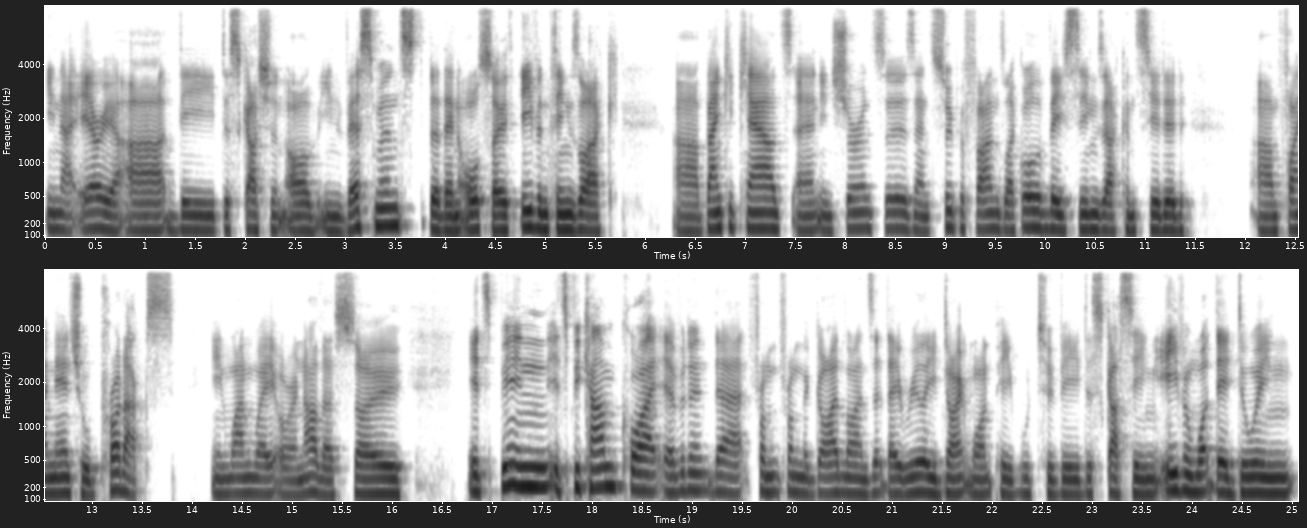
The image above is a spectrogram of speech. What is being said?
in that area are the discussion of investments but then also even things like uh, bank accounts and insurances and super funds, like all of these things are considered um, financial products in one way or another. So it's been it's become quite evident that from from the guidelines that they really don't want people to be discussing even what they're doing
